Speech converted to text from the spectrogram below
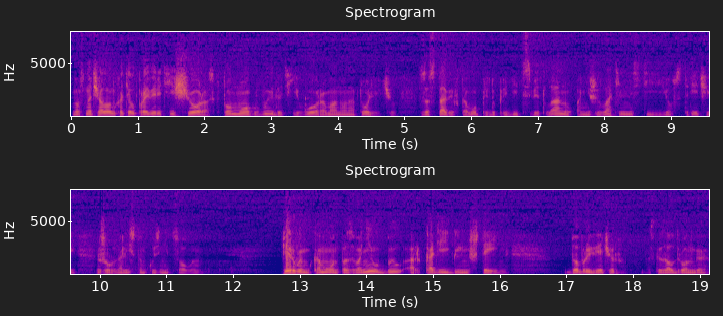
Но сначала он хотел проверить еще раз, кто мог выдать его Роману Анатольевичу, заставив того предупредить Светлану о нежелательности ее встречи с журналистом Кузнецовым. Первым, кому он позвонил, был Аркадий Глинштейн. «Добрый вечер», — сказал Дронга.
